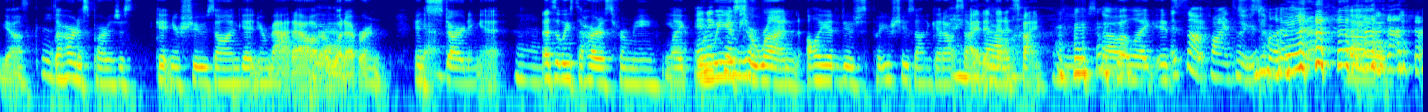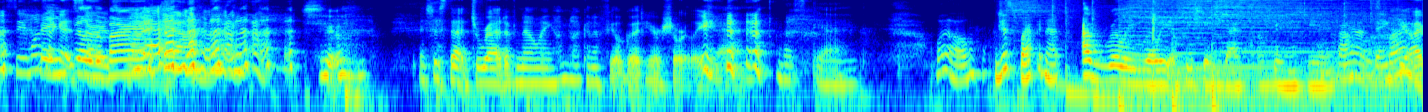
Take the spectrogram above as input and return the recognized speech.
Yeah. That's good. The hardest part is just getting your shoes on, getting your mat out or whatever and, and Yeah. starting it. Yeah. That's at least the hardest for me. Yeah. Like And when we used be- to run, all you had to do is just put your shoes on and get outside and, then it's fine. And you just go. But like it's, it's not fine until you're done. Oh. See, once I Then you get started, yeah. True. it's just that dread of knowing I'm not gonna feel good here shortly. Yeah. That's good. Well, just wrapping up. I really, really appreciate you guys for being here. Yeah, thank fun. you. I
